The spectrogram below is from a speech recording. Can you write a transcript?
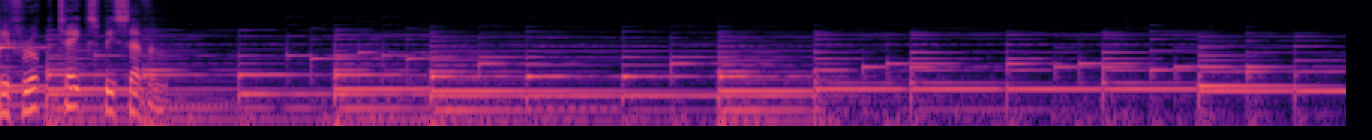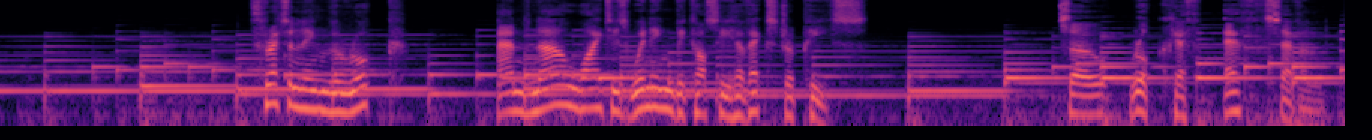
If rook takes b7. Threatening the rook. And now white is winning because he have extra piece. So, rook f, f7.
